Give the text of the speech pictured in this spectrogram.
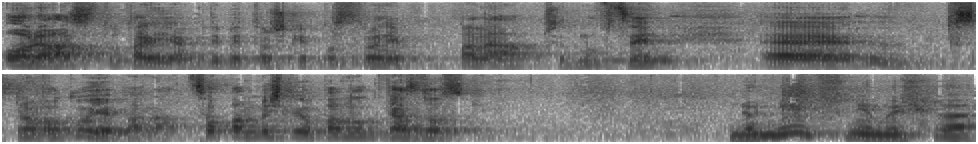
oraz tutaj jak gdyby troszkę po stronie Pana przedmówcy e, sprowokuje Pana. Co Pan myśli o Panu Gwiazdowskim? No nic nie myślę,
